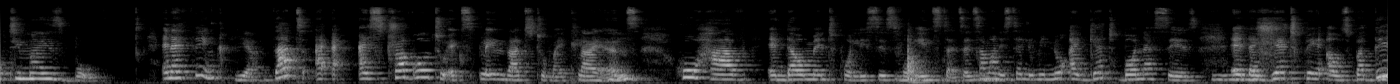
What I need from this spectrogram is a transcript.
optimize both And I think yeah that I, I I struggle to explain that to my clients Mm-hmm. Who have endowment policies for instance and someone is telling me no i get bonuses and i get payouts but this Mm-hmm.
